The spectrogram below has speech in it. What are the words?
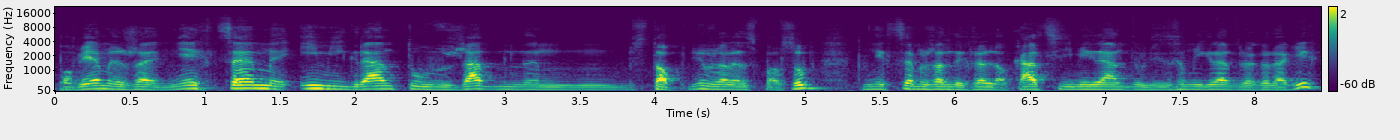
Powiemy, że nie chcemy imigrantów w żadnym stopniu, w żaden sposób, nie chcemy żadnych relokacji imigrantów, nie chcemy imigrantów jako takich,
